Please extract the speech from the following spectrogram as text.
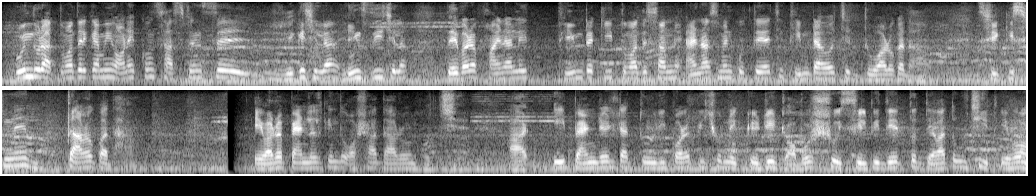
বন্ধুরা, তোমাদেরকে আমি অনেকক্ষণ সাসপেন্সে রেখেছিলাম হিংস দিয়েছিলাম। তো এবারে ফাইনালি থিমটা কি তোমাদের সামনে অ্যানাউন্সমেন্ট করতে যাচ্ছি? থিমটা হচ্ছে দ্বারকা ধাম, শ্রীকৃষ্ণের দ্বারকা ধাম। এবারে প্যান্ডেল কিন্তু অসাধারণ হচ্ছে। আর এই প্যান্ডেলটা তৈরি করার পিছনে ক্রেডিট অবশ্যই শিল্পীদের তো দেওয়া তো উচিত এবং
